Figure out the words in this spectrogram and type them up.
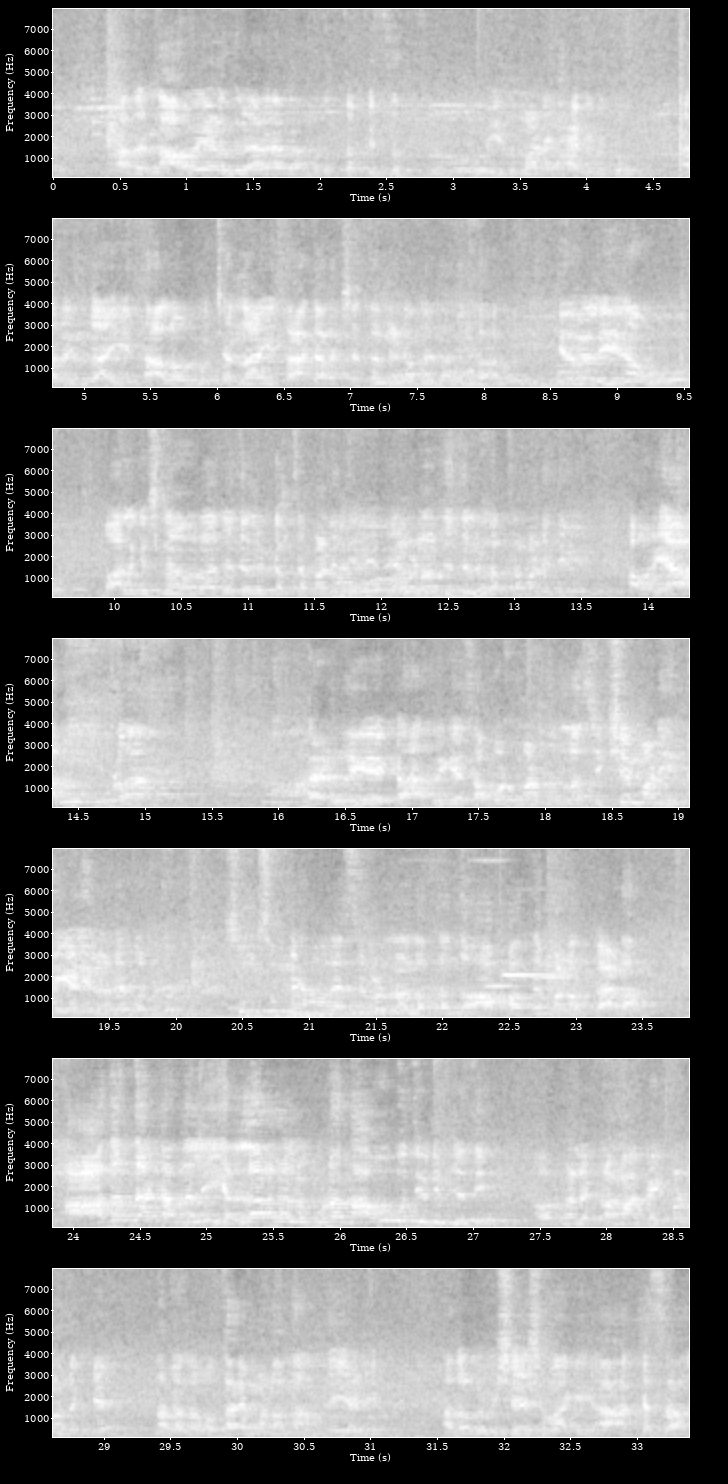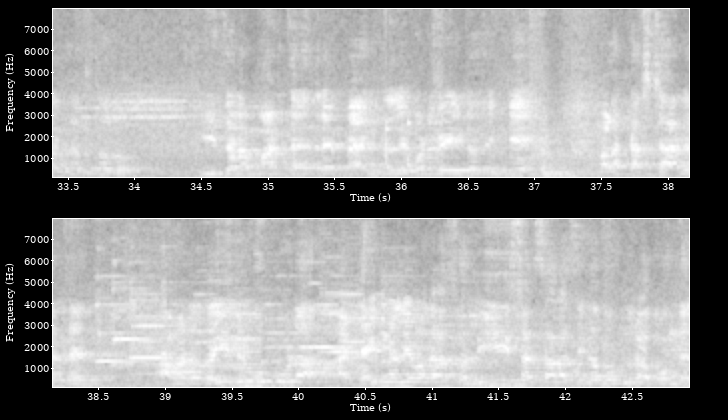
ಆದರೆ ನಾವು ಹೇಳಿದ್ರೆ ಆಗಲ್ಲ, ಅದು ತಪ್ಪಿಸತ್ತು ಇದು ಮಾಡಿ ಆಗಿರೋದು. ಅದರಿಂದ ಈ ತಾಲೂಕು ಚೆನ್ನಾಗಿ ಸಹಕಾರ ಕ್ಷೇತ್ರ ನಡೆಯೋದ್ರಿಂದ ಇದರಲ್ಲಿ ನಾವು ಬಾಲಕೃಷ್ಣ ಅವರ ಜೊತೆಲೂ ಕೆಲಸ ಮಾಡಿದ್ದೀವಿ ರೇವಣ್ಣವ್ರ ಜೊತೆಲೂ ಕೆಲಸ ಮಾಡಿದ್ದೀವಿ. ಅವ್ರು ಯಾರೂ ಕೂಡ ಕಳ್ಳರಿಗೆ ಕಾಕರಿಗೆ ಸಪೋರ್ಟ್ ಮಾಡೋದಲ್ಲ ಶಿಕ್ಷೆ ಮಾಡಿ ಅಂತ ಹೇಳಿರೋದೇ ಬಂತು ಸುಮ್ಮ ಸುಮ್ಮನೆ ಅವರ ಹೆಸರುಗಳನ್ನೆಲ್ಲ ತಂದು ಆಪಾದನೆ ಮಾಡೋದು ಬೇಡ. ಆದಂಥ ಕಾಲದಲ್ಲಿ ಎಲ್ಲರ ಮೇಲೂ ಕೂಡ ನಾವು ಬರ್ತೀವಿ ನಿಮ್ಮ ಜೊತೆ. ಅವ್ರ ಮೇಲೆ ಕ್ರಮ ಕೈಗೊಳ್ಳೋದಕ್ಕೆ ನಾವೆಲ್ಲ ಒತ್ತಾಯ ಮಾಡೋಣ ಅಂತ ಹೇಳಿ, ಅದರಲ್ಲೂ ವಿಶೇಷವಾಗಿ ಆ ಅಕ್ಕಸಾಲಿಗರಂಥವ್ರು ಈ ಥರ ಮಾಡ್ತಾ ಇದ್ದರೆ ಬ್ಯಾಂಕಲ್ಲಿ ಒಡವೆ ಇಡೋದಕ್ಕೆ ಭಾಳ ಕಷ್ಟ ಆಗುತ್ತೆ. ಆಮೇಲೆ ರೈತರಿಗೂ ಕೂಡ ಆ ಟೈಮ್ನಲ್ಲಿ ಇವಾಗ ಸಲೀಸಾಗಿ ಸಾಲ ಸಿಗೋದು ಅಂದರೆ ಅದು ಒಂದೇ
